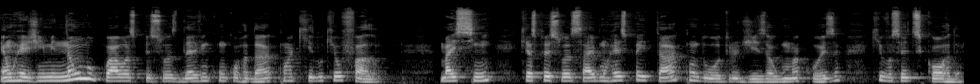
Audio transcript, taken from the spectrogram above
é um regime não no qual as pessoas devem concordar com aquilo que eu falo, mas sim que as pessoas saibam respeitar quando o outro diz alguma coisa que você discorda.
